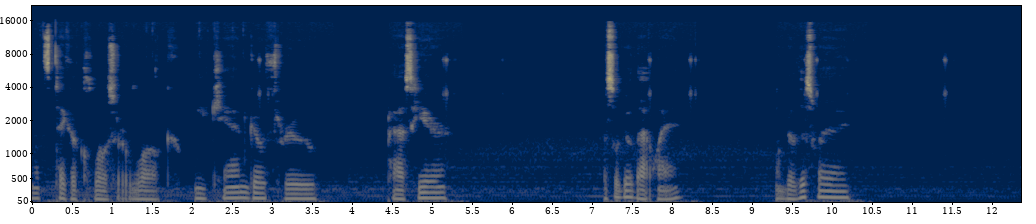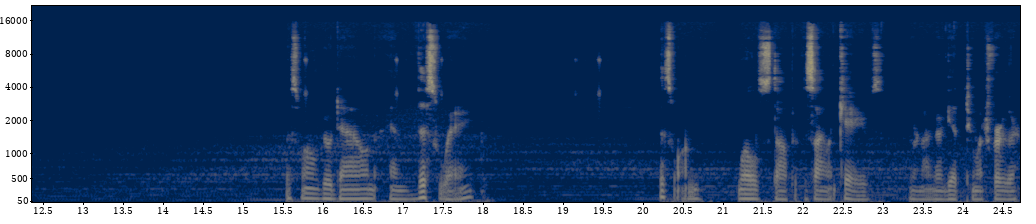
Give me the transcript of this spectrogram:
Let's take a closer look. We can go through, pass here, this will go that way. We'll go this way. This one will go down and this way. This one will stop at the Silent Caves. We're not going to get too much further.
